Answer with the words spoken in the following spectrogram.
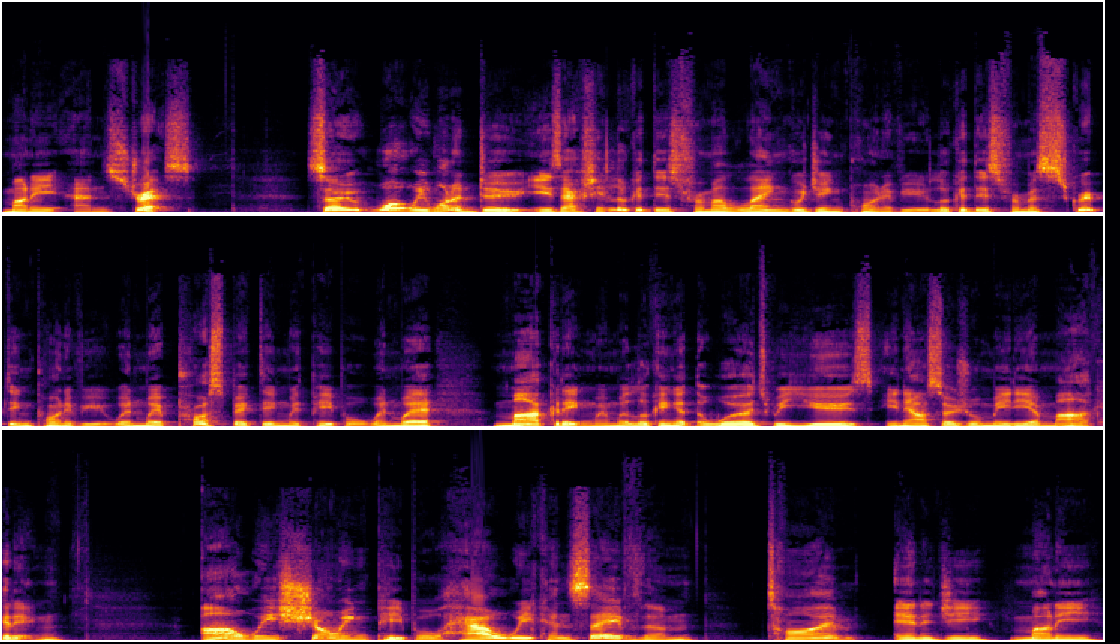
money, and stress. So, what we want to do is actually look at this from a languaging point of view, look at this from a scripting point of view when we're prospecting with people, when we're marketing, when we're looking at the words we use in our social media marketing. Are we showing people how we can save them time, energy, money,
